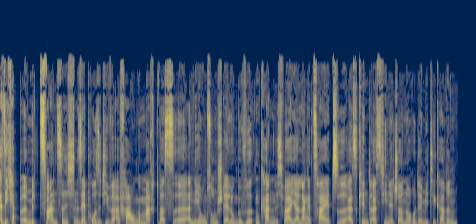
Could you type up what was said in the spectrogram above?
Also ich habe äh, mit 20 eine sehr positive Erfahrung gemacht, was äh, Ernährungsumstellung bewirken kann. Ich war ja lange Zeit äh, als Kind, als Teenager Neurodermitikerin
